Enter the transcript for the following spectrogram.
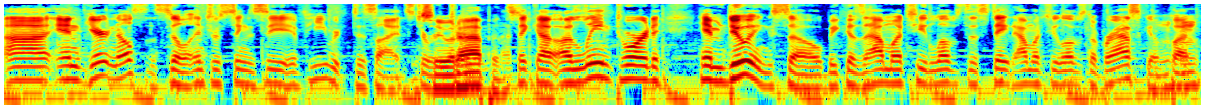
Uh, and Garrett Nelson still interesting to see if he re- decides to See what happens. I think I, I lean toward him doing so because of how much he loves the state, how much he loves Nebraska. But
